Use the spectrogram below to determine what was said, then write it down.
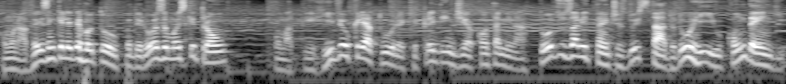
como na vez em que ele derrotou o poderoso Mosquitron uma terrível criatura que pretendia contaminar todos os habitantes do estado do Rio com dengue,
